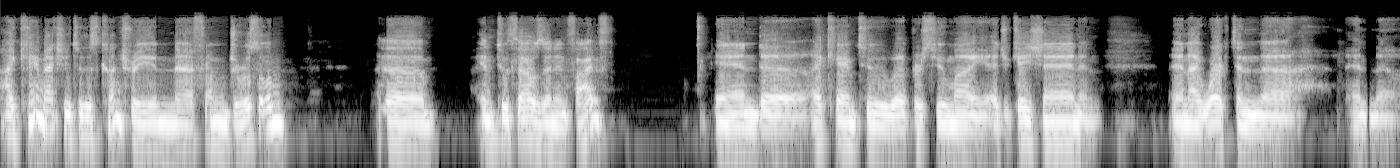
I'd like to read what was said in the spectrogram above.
I came actually to this country in uh, from Jerusalem um in 2005, and uh, I came to uh, pursue my education and and I worked in uh, in uh,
